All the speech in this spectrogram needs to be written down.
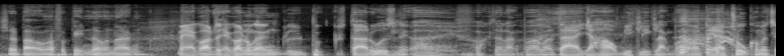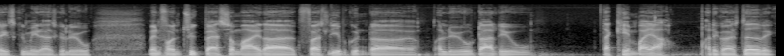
så er det bare om at få benene over nakken. Men jeg kan godt, jeg kan godt nogle gange starte ud og sådan, Øj, fuck, der er langt på arbejde. Der er, jeg har jo virkelig ikke langt på arbejde. Det er 2,6 km, jeg skal løbe. Men for en tyk bas som mig, der først lige er begyndt at, at løbe, der er det jo, der kæmper jeg, og det gør jeg stadigvæk.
